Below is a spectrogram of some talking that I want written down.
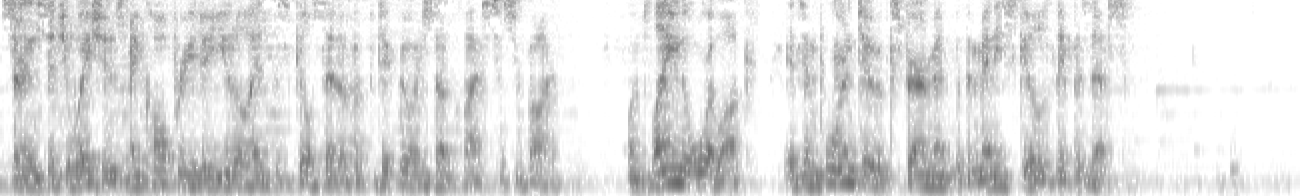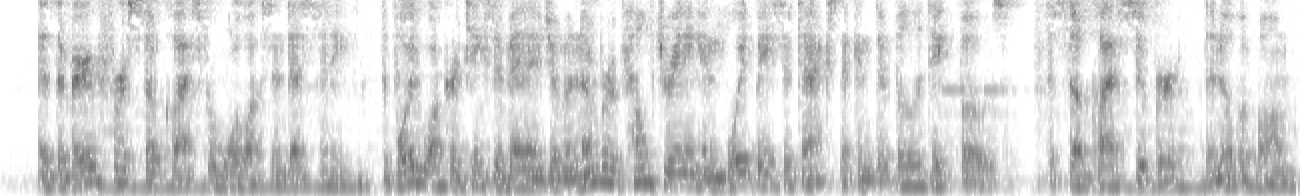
certain situations may call for you to utilize the skill set of a particular subclass to survive. When playing the Warlock, it's important to experiment with the many skills they possess. As the very first subclass for Warlocks in Destiny, the Voidwalker takes advantage of a number of health draining and void based attacks that can debilitate foes. The subclass Super, the Nova Bomb,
